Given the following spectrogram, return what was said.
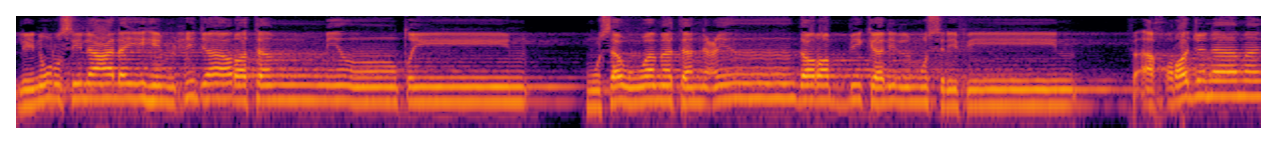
لنرسل عليهم حجارة من طين. مسومة عند ربك للمسرفين. فأخرجنا من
